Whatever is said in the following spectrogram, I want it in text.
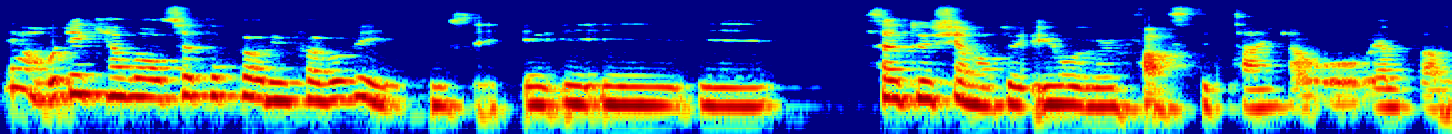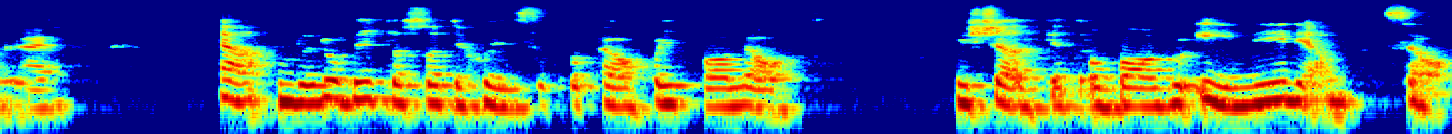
Ja, och det kan vara att sätta på din favoritmusik. I, i, i, i, Säg att du känner att du är orolig fast i tankar och ältande. Ja, om du då byter strategi, sätter på skitbra låt i köket och bara går in i den så,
